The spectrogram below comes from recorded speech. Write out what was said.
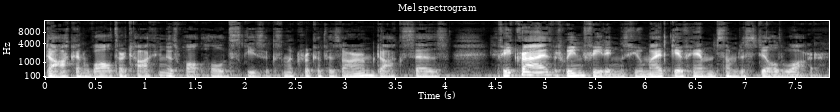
Doc and Walt are talking as Walt holds Skeezix in the crook of his arm. Doc says, if he cries between feedings, you might give him some distilled water.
